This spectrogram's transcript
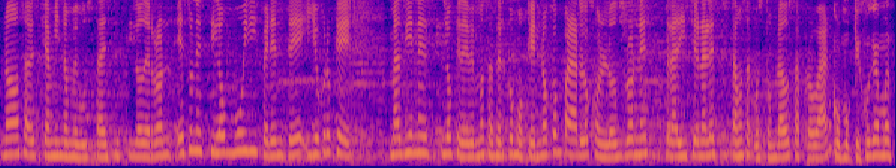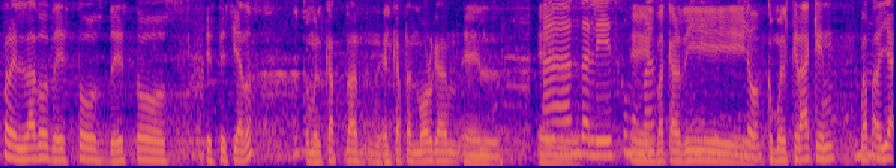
no, sabes que a mí no me gusta este estilo de ron. Es un estilo muy diferente y yo creo que más bien es lo que debemos hacer, como que no compararlo con los rones tradicionales que estamos acostumbrados a probar. Como que juega más para el lado de estos, de estos especiados, como el Captain, el Captain Morgan, el, el, Ándale, es como el más estilo. como el Kraken, va para allá.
